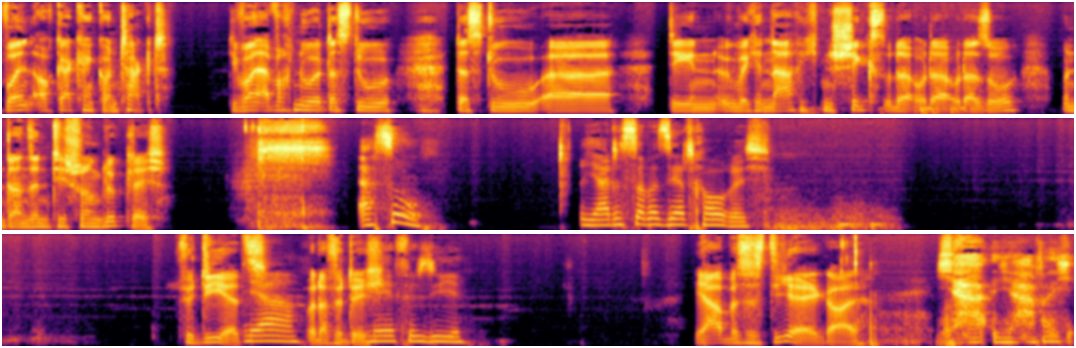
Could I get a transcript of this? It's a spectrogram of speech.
wollen auch gar keinen Kontakt. Die wollen einfach nur, dass du, dass du äh, denen irgendwelche Nachrichten schickst oder oder oder so und dann sind die schon glücklich. Ach so. Ja, das ist aber sehr traurig. Für die jetzt Ja. oder für dich. Nee, für sie. Ja, aber es ist dir ja egal. Ja, ja, aber ich.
